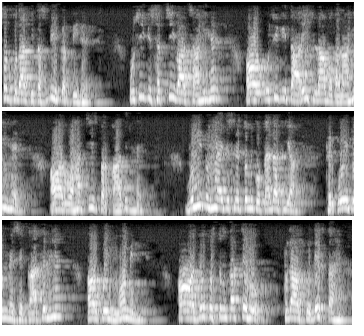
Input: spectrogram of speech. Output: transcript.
سب خدا کی تسبیح کرتی ہے۔ اسی کی سچی بادشاہی ہے اور اسی کی تعریف لامتناہی ہے اور وہ ہر چیز پر قادر ہے۔ وہی تو ہے جس نے تم کو پیدا کیا۔ پھر کوئی تم میں سے کافر ہے اور کوئی مومن اور جو کچھ تم کرتے ہو خدا اس کو دیکھتا ہے۔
